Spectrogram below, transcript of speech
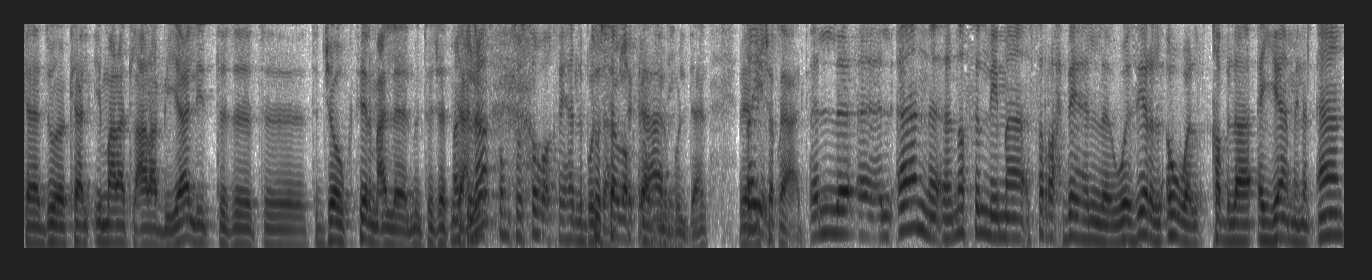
كدو كالإمارات العربية اللي تتجاوب كثير مع المنتوجات تاعنا. منتوجاتكم تسوق في هذه البلدان تسوق في هذه البلدان طيب بشكل عادي. الآن نصل لما صرح به الوزير الأول قبل أيام من الآن.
